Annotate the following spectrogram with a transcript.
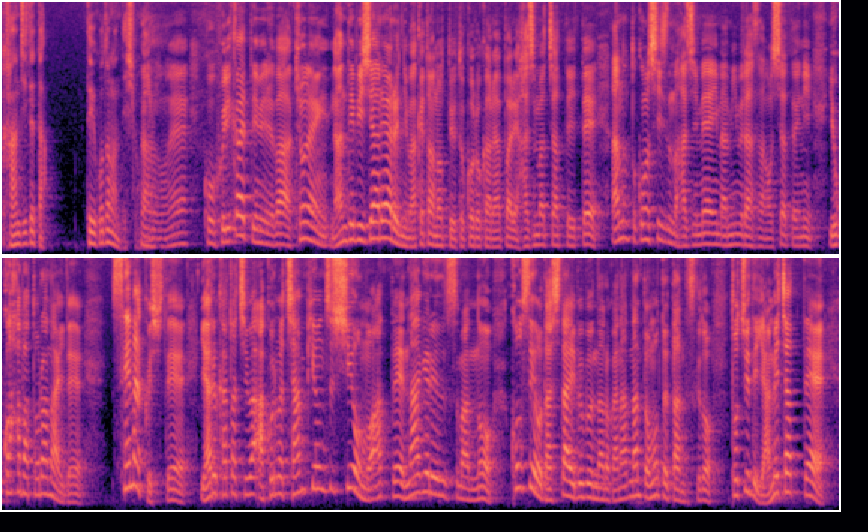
感じてたっていうことなんでしょうね。なるほどね。こう振り返ってみれば去年なんでビジュアルアルに負けたのっていうところからやっぱり始まっちゃっていてあのとこのシーズンの初め今三村さんがおっしゃったように横幅取らないで狭くしてやる形はあこれはチャンピオンズ仕様もあってナーゲルスマンの個性を出したい部分なのかななんて思ってたんですけど途中でやめちゃって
